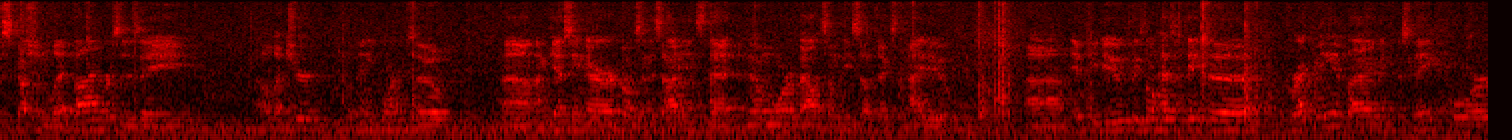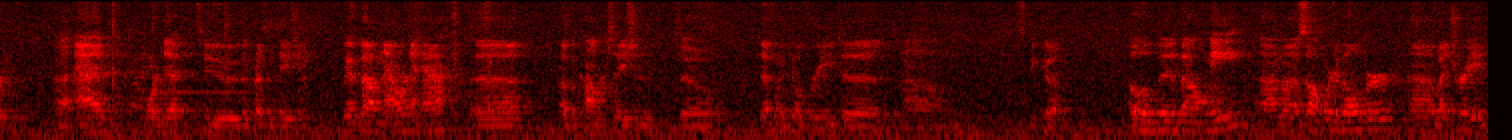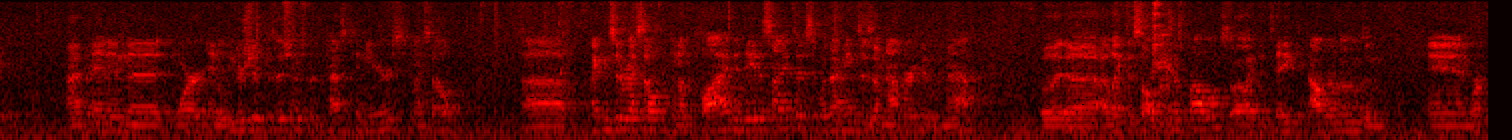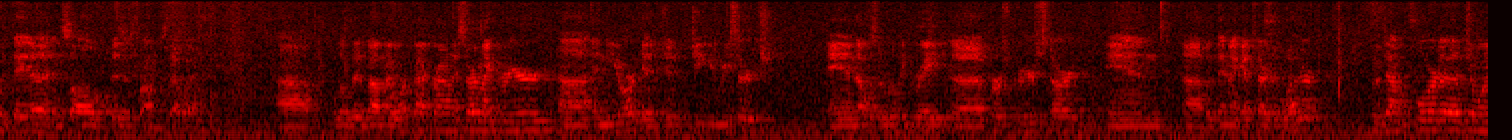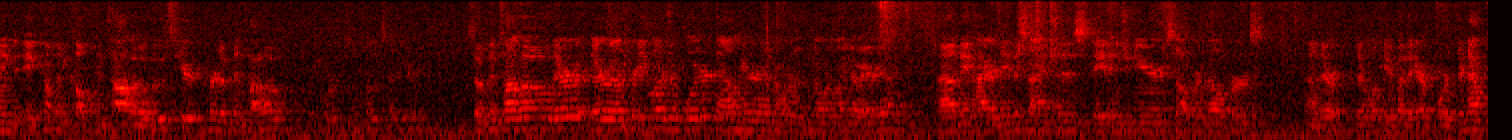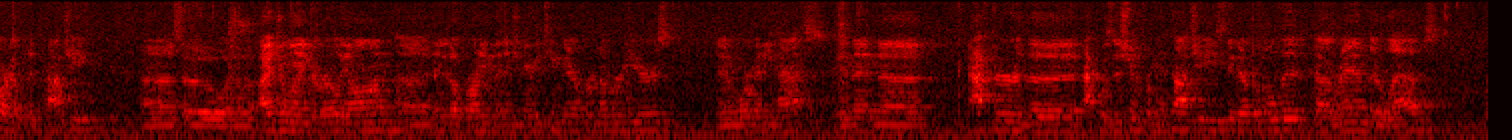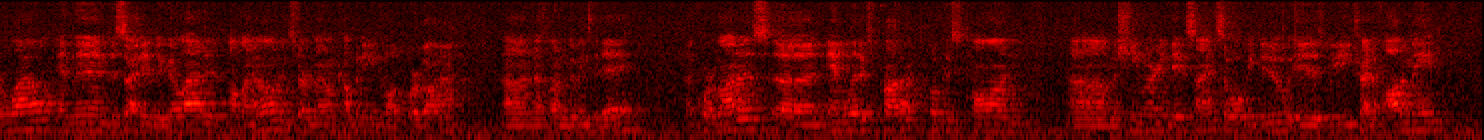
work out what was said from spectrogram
discussion led by versus a, a lecture of any form. So uh, I'm guessing there are folks in this audience that know more about some of these subjects than I do. Um, if you do, please don't hesitate to correct me if I make a mistake or uh, add more depth to the presentation. We have about an hour and a half uh, of a conversation, so definitely feel free to um, speak up. A little bit about me. I'm a software developer uh, by trade. I've been in the, more in leadership positions for the past 10 years myself. Uh, I consider myself an applied data scientist. What that means is I'm not very good with math, but uh, I like to solve business problems. So I like to take algorithms and, and work with data and solve business problems that way. Uh, a little bit about my work background. I started my career uh, in New York at G- GE Research, and that was a really great uh, first career start. And uh, but then I got tired of the weather, moved down to Florida, joined a company called Pentaho. Who's here heard of Pentaho before? Some folks out here. So Pentaho, they're they're a pretty large employer now here in, or, in the Orlando area. Uh, they hire data scientists, data engineers, software developers. Uh, they're they're located by the airport. They're now part of Hitachi. Uh, so uh, I joined early on, uh, ended up running the engineering team there for a number of years, and wore many hats. And then uh, after the acquisition from Hitachi, stayed there for a little bit, uh, ran their labs for a while, and then decided to go at it on my own and started my own company called Corvana. Uh, and that's what I'm doing today. Uh, Corvana's uh, an analytics product focused on uh, machine learning data science. So what we do is we try to automate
